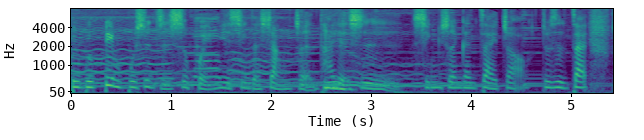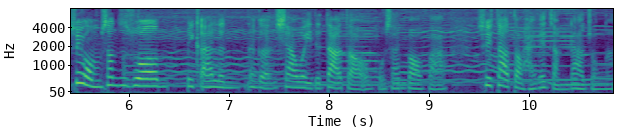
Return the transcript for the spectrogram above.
并不并不是只是毁灭性的象征，它也是新生跟再造，就是在，所以我们上次说 Big Island 那个夏威夷的大岛火山爆发，所以大岛还在长大中啊，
